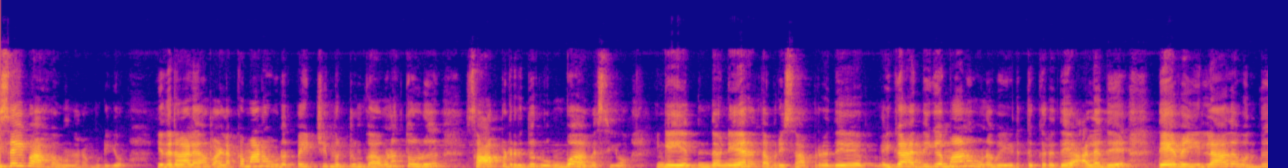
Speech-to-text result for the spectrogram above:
இசைவாக உணர முடியும். இதனால் வழக்கமான உடற்பயிற்சி மற்றும் கவனத்தோடு சாப்பிட்றது ரொம்ப அவசியம். நீங்கள் இந்த நேரம் தவறி சாப்பிட்றது மிக அதிகமான உணவு எடுத்துக்கிறது அல்லது தேவையில்லாத வந்து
